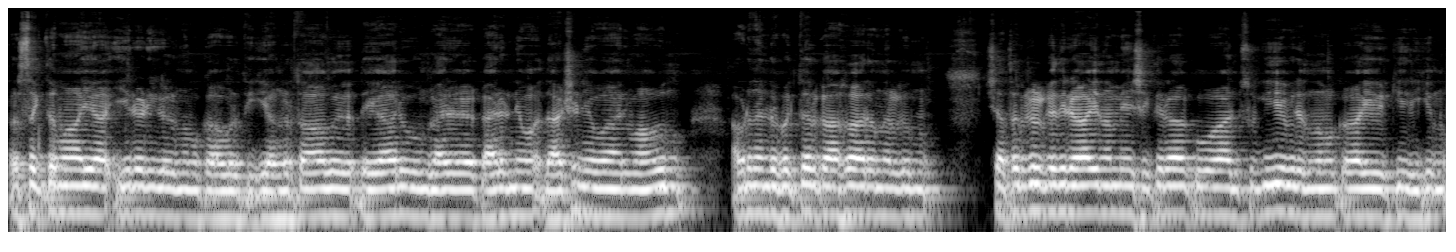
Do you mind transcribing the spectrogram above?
പ്രസക്തമായ ഈരടികൾ നമുക്ക് ആവർത്തിക്കാം. കർത്താവ് ദയാലുവും കാര- കാരുണ്യ ദാക്ഷിണ്യവാനുമാകുന്നു. അവിടെ തന്റെ ഭക്തർക്ക് ആഹാരം നൽകുന്നു. ശത്രുക്കൾക്കെതിരായി നമ്മെ ശക്തരാക്കുവാൻ സ്വകീയ വിരുന്ന് നമുക്കായി ഒരുക്കിയിരിക്കുന്നു.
